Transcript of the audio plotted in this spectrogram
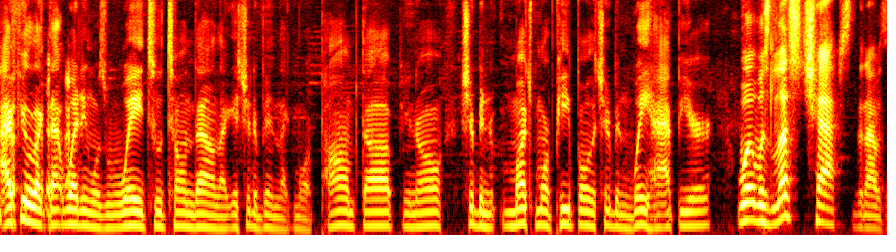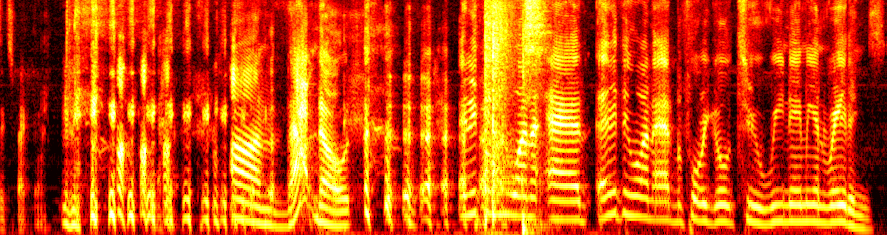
I feel like that wedding was way too toned down. Like it should have been like more pumped up, you know. Should have been much more people. It should have been way happier. well, it was less chaps than I was expecting. On that note, anything you want to add? Anything you want to add before we go to renaming and ratings?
